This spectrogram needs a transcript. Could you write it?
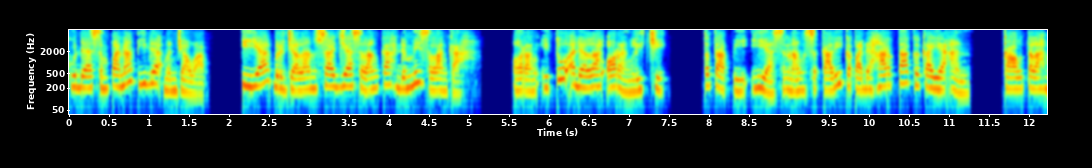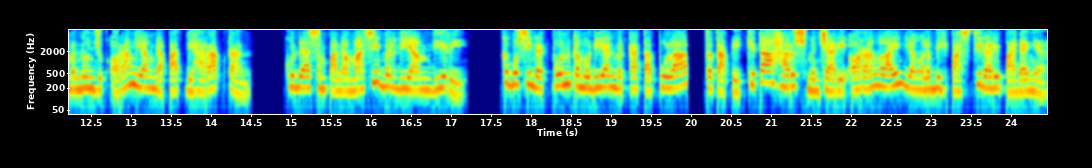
Kuda sempana tidak menjawab. Ia berjalan saja selangkah demi selangkah. Orang itu adalah orang licik tetapi ia senang sekali kepada harta kekayaan. Kau telah menunjuk orang yang dapat diharapkan. Kuda sempana masih berdiam diri. Kebosindet pun kemudian berkata pula, tetapi kita harus mencari orang lain yang lebih pasti daripadanya.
